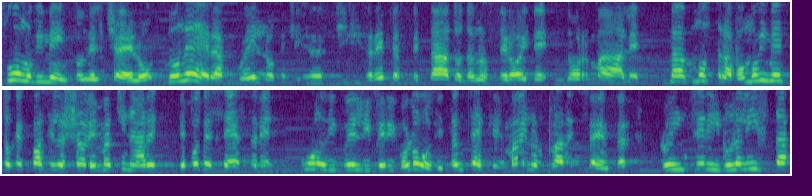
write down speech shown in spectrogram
suo movimento nel cielo non era quello che ci, ci, si sarebbe aspettato da un asteroide normale, ma mostrava un movimento che quasi lasciava immaginare che potesse essere uno di quelli pericolosi, tant'è che il Minor Planet Center lo inserì in una lista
